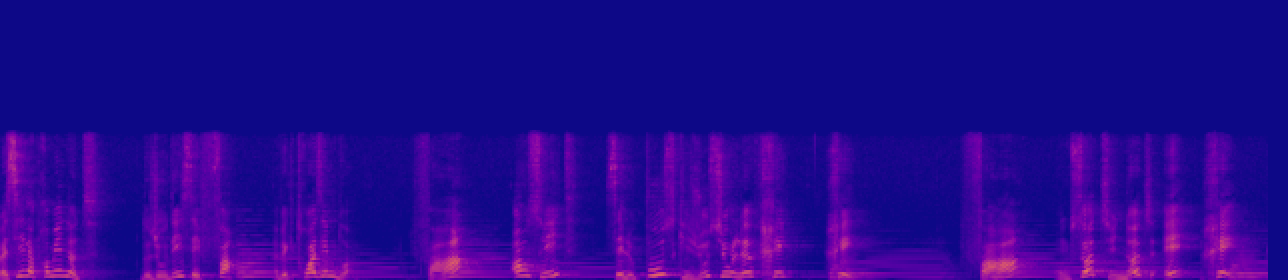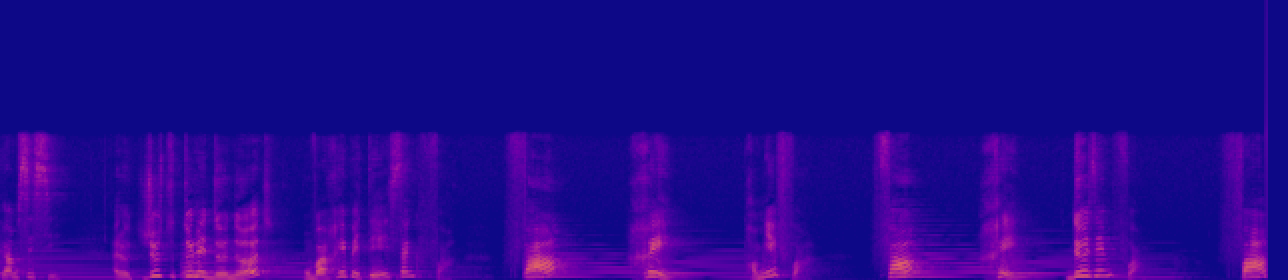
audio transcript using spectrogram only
Voici la première note d'aujourd'hui, c'est Fa, avec troisième doigt. Fa. Ensuite, c'est le pouce qui joue sur le Ré. Ré. Fa, on saute une note et Ré, comme ceci. Alors, juste toutes les deux notes, on va répéter cinq fois. Fa, Ré. Première fois. Fa, Ré. Deuxième fois. Fa,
